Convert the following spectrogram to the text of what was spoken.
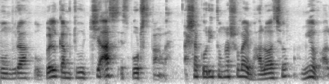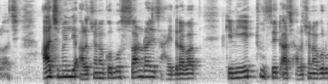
বন্ধুরা welcome to Chas sports Bangla আশা করি তোমরা সবাই ভালো আছো, আমিও ভালো আছি। আজ মেনলি আলোচনা করব সানরাইজ হায়দ্রাবাদকে নিয়ে এ টু সেট আজ আলোচনা করব।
